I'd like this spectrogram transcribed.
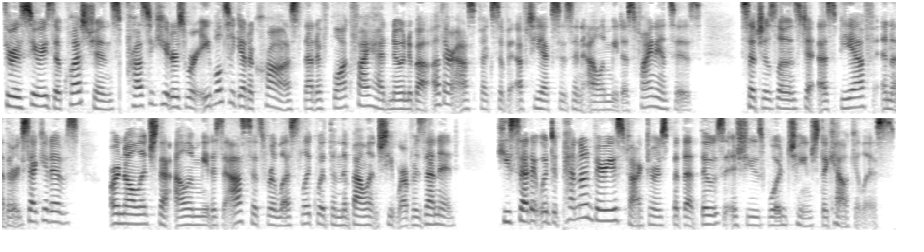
Through a series of questions, prosecutors were able to get across that if BlockFi had known about other aspects of FTX's and Alameda's finances, such as loans to SBF and other executives, or knowledge that Alameda's assets were less liquid than the balance sheet represented, he said it would depend on various factors, but that those issues would change the calculus.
